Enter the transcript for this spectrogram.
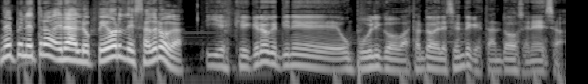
No penetraba, era lo peor de esa droga. Y es que creo que tiene un público bastante adolescente que están todos en esa.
